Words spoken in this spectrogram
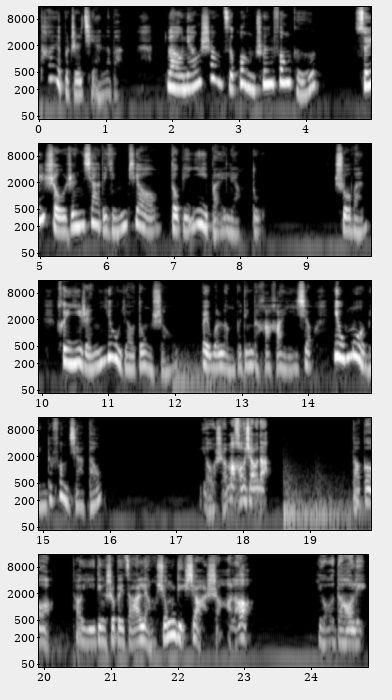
太不值钱了吧！老娘上次逛春风阁，随手扔下的银票都比一百两多。”说完，黑衣人又要动手，被我冷不丁的哈哈一笑，又莫名的放下刀。有什么好笑的，大哥？他一定是被咱两兄弟吓傻了。有道理。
